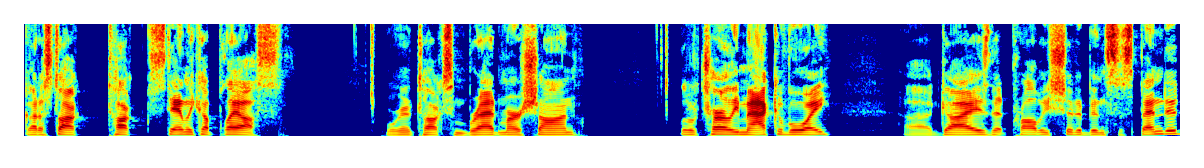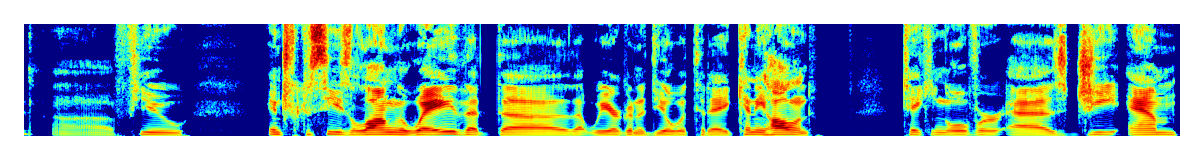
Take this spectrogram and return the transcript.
Got to talk talk Stanley Cup playoffs. We're going to talk some Brad Marchand, little Charlie McAvoy, uh, guys that probably should have been suspended. A few intricacies along the way that uh, that we are going to deal with today. Kenny Holland taking over as GM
